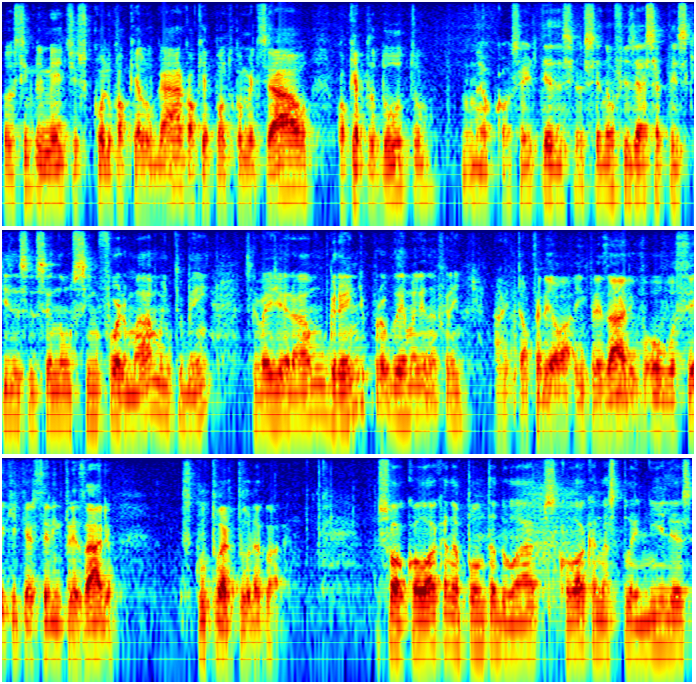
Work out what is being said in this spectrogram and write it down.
Eu simplesmente escolho qualquer lugar, qualquer ponto comercial, qualquer produto? Não, com certeza. Se você não fizer essa pesquisa, se você não se informar muito bem, você vai gerar um grande problema ali na frente. Ah, então, peraí, ó, empresário, ou você que quer ser empresário, escuta o Arthur agora. Pessoal, coloca na ponta do lápis, coloca nas planilhas,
